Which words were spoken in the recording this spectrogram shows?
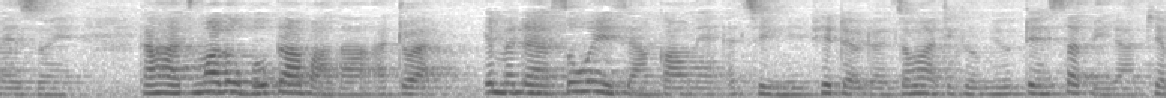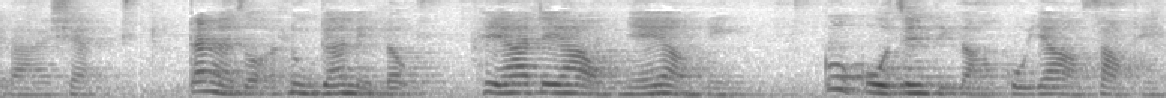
မယ်ဆိုရင်ဒါဟာကျွန်တော်တို့ဗုဒ္ဓဘာသာအတွက်အင်မတန်စိုးရိမ်စရာကောင်းတဲ့အခြေအနေဖြစ်တဲ့အတွက်ကျွန်မဒီလိုမျိုးတင်ဆက်ပေးတာဖြစ်ပါရှင်တန်လန်ဆိုအလှူဒန်းတွေလုပ်ဘုရားတရားကိုမြဲအောင်နေကိုကိုချင်းတီတောင်ကိုရအောင်စောင့်တယ်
